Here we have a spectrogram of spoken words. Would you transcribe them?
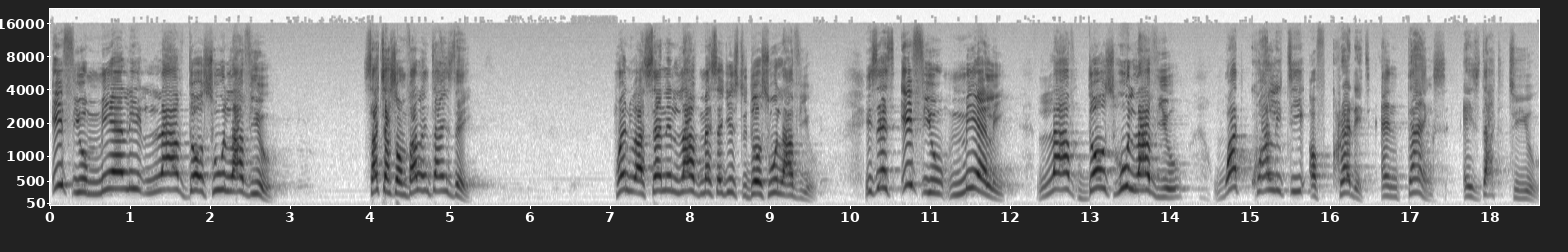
if you merely love those who love you, such as on Valentine's Day, when you are sending love messages to those who love you. He says, if you merely love those who love you, what quality of credit and thanks is that to you?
